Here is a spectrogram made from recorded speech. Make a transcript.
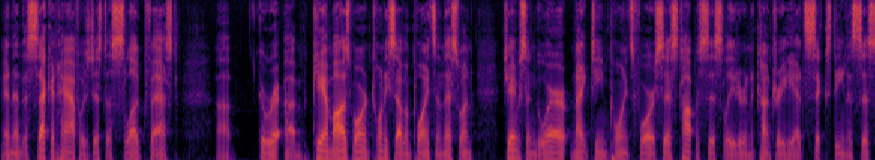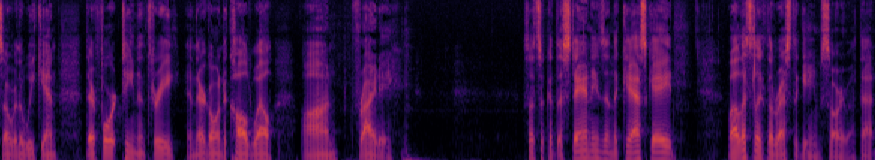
And then the second half was just a slugfest. Uh, uh, Cam Osborne, 27 points in this one. Jameson Guerre, 19 points, four assists, top assist leader in the country. He had 16 assists over the weekend. They're 14 and 3, and they're going to Caldwell on Friday. So let's look at the standings in the Cascade. Well, let's look at the rest of the games. Sorry about that.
